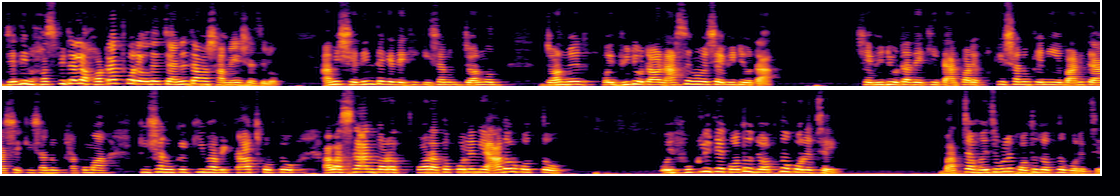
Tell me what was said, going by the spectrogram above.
যেদিন হসপিটালে হঠাৎ করে ওদের চ্যানেলটা আমার সামনে এসেছিল। আমি সেদিন থেকে দেখি কিষাণুর জন্ম, জন্মের ওই ভিডিওটা নার্সিংহোমে সেই ভিডিওটা। সে ভিডিওটা দেখি, তারপরে কিষাণুকে নিয়ে বাড়িতে আসে, কিষাণু ঠাকুমা, কিষাণুকে কীভাবে কাজ করতো, আবার স্নান করা, করাতো, কোলে নিয়ে আদর করতো। ওই ফুকলিকে কত যত্ন করেছে, বাচ্চা হয়েছে বলে কত যত্ন করেছে।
